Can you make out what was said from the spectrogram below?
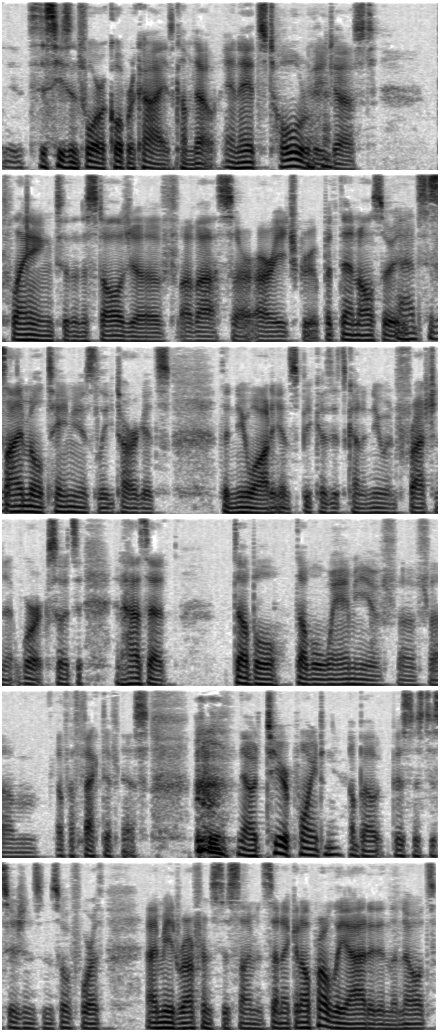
it's the season four of Cobra Kai has come out, and it's totally just playing to the nostalgia of, of us, our, our age group, but then also it Absolutely. simultaneously targets the new audience because it's kind of new and fresh and it works. So it's it has that double double whammy of of um, of effectiveness. now, to your point about business decisions and so forth, I made reference to Simon Sinek, and I'll probably add it in the notes.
